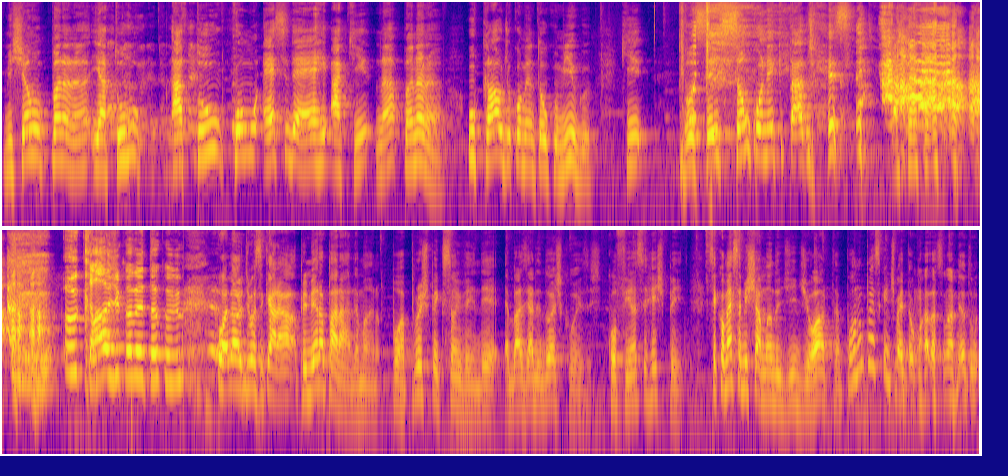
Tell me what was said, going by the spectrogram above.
Me chamo Pananã e atuo, atuo como SDR aqui na Pananã. O Cláudio comentou comigo que vocês são conectados. O Cláudio comentou comigo. Não, tipo assim, cara, a primeira parada, mano, porra, prospecção e vender é baseado em duas coisas: confiança e respeito. Você começa me chamando de idiota, pô, não pensa que a gente vai ter um relacionamento.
